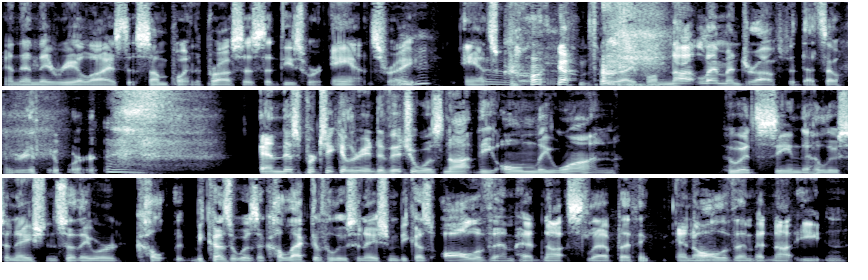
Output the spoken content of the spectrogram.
And then they realized at some point in the process that these were ants, right? Mm-hmm. Ants Mm. crawling up the rifle, not lemon drops, but that's how hungry they were. and this particular individual was not the only one who had seen the hallucination. So they were, because it was a collective hallucination, because all of them had not slept, I think, and all of them had not eaten.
